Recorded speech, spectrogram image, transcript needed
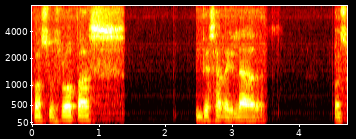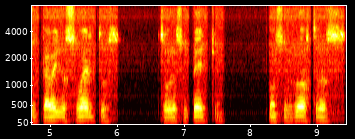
Con sus ropas desarregladas, con sus cabellos sueltos sobre su pecho, con sus rostros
